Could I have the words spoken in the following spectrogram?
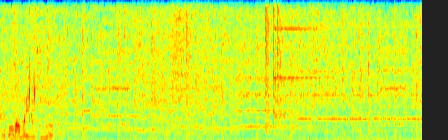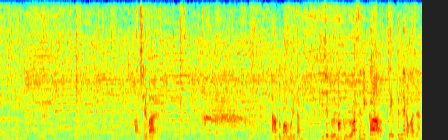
그리고 마무리는 궁으로. 아 제발. 나도 마무리 당했네. 이제 놀 만큼 놀았으니까 게임 끝내러 가자.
